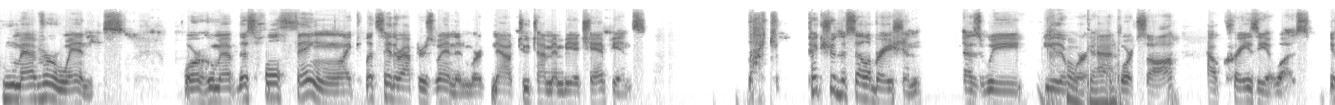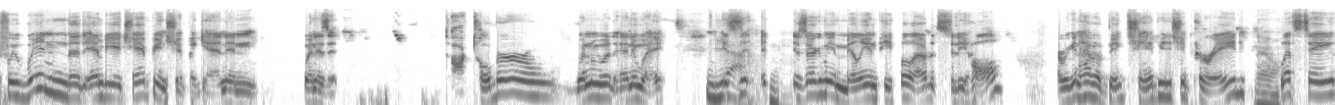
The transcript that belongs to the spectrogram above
whomever wins or whomever this whole thing like let's say the raptors win and we're now two-time nba champions. Like picture the celebration as we either Oh, were God. at or saw how crazy it was. If we win the nba championship again in when is it? October? Or when would anyway. Yeah. is, it, is there gonna be a million people out at city hall are we gonna have a big championship parade No. let's say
